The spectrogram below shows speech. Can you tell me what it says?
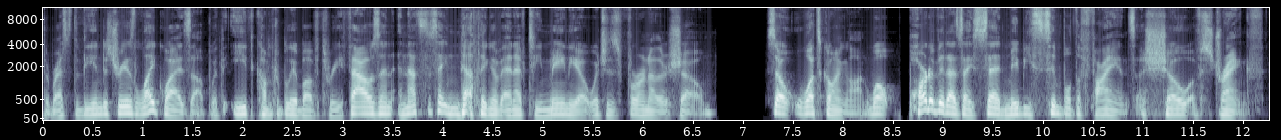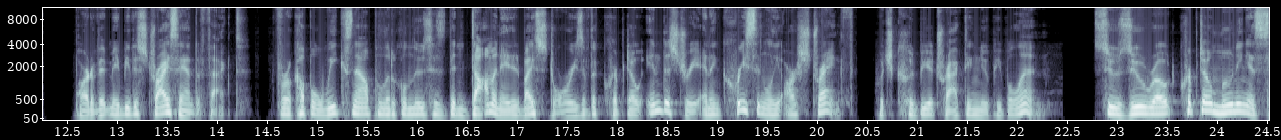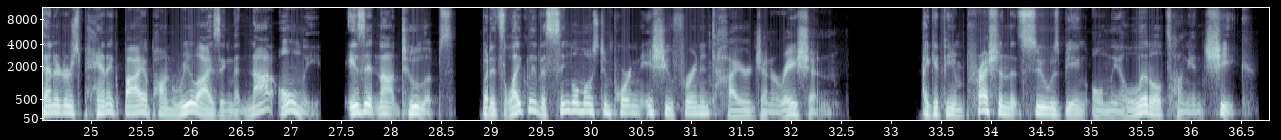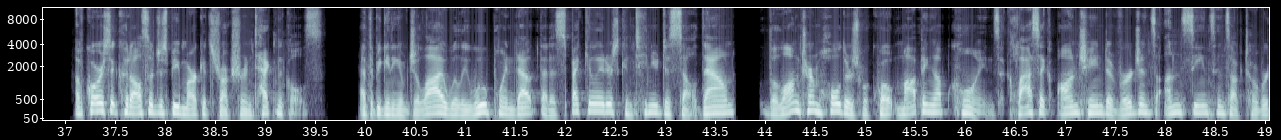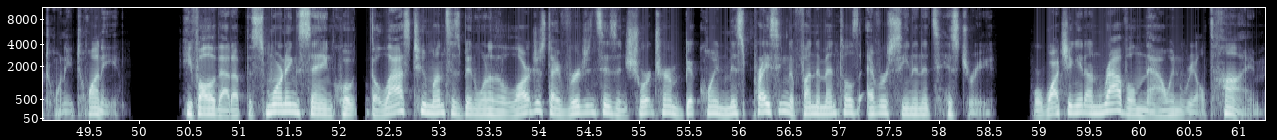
The rest of the industry is likewise up, with ETH comfortably above 3,000, and that's to say nothing of NFT mania, which is for another show. So, what's going on? Well, part of it, as I said, may be simple defiance, a show of strength. Part of it may be the Streisand effect. For a couple weeks now, political news has been dominated by stories of the crypto industry and increasingly our strength, which could be attracting new people in. Su Zhu wrote Crypto mooning as senators panic buy upon realizing that not only is it not tulips, but it's likely the single most important issue for an entire generation. I get the impression that Su was being only a little tongue in cheek. Of course, it could also just be market structure and technicals. At the beginning of July, Willy Woo pointed out that as speculators continued to sell down, the long term holders were, quote, mopping up coins, a classic on chain divergence unseen since October 2020. He followed that up this morning, saying, quote, the last two months has been one of the largest divergences in short term Bitcoin mispricing the fundamentals ever seen in its history. We're watching it unravel now in real time.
